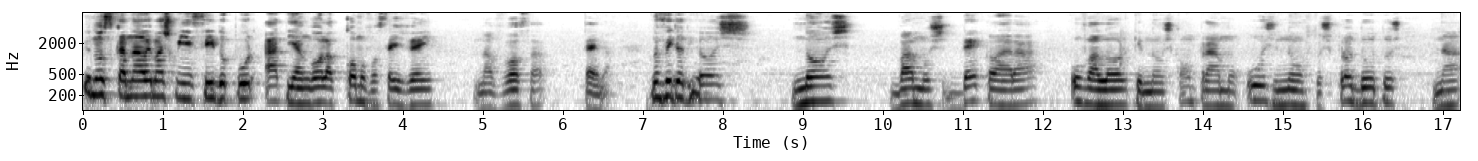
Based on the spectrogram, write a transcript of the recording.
e o nosso canal é mais conhecido por AT Angola, como vocês veem na vossa tela. No vídeo de hoje, nós vamos declarar o valor que nós compramos os nossos produtos na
